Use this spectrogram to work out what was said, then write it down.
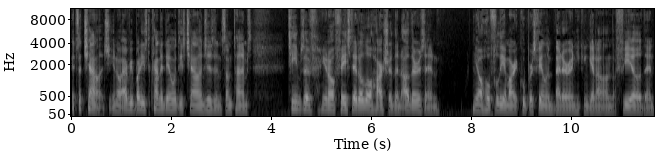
it's a challenge. You know, everybody's kind of dealing with these challenges, and sometimes teams have you know faced it a little harsher than others, and you know, hopefully Amari Cooper's feeling better and he can get on the field. And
